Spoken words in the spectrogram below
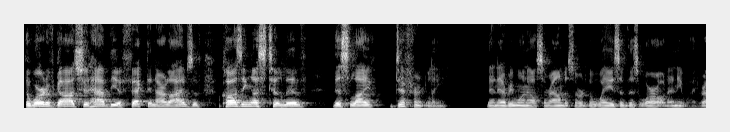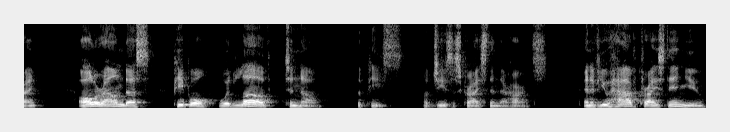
The Word of God should have the effect in our lives of causing us to live this life differently than everyone else around us or the ways of this world, anyway, right? All around us, people would love to know the peace of Jesus Christ in their hearts. And if you have Christ in you,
